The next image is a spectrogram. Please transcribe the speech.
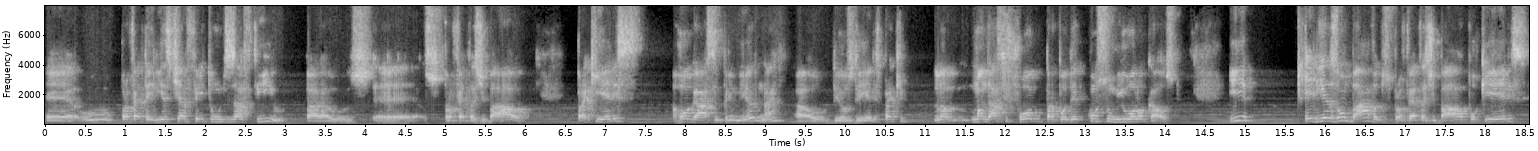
é, o profeta Elias tinha feito um desafio para os, é, os profetas de Baal, para que eles rogassem primeiro né, ao Deus deles para que mandasse fogo para poder consumir o holocausto. E Elias zombava dos profetas de Baal porque eles,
